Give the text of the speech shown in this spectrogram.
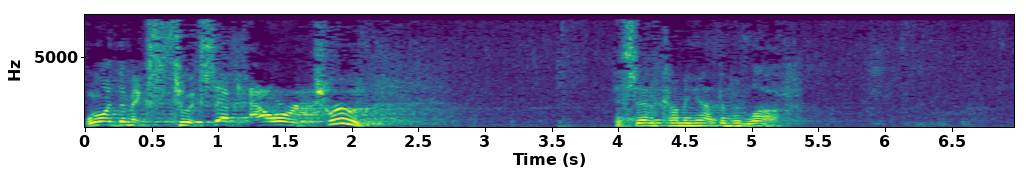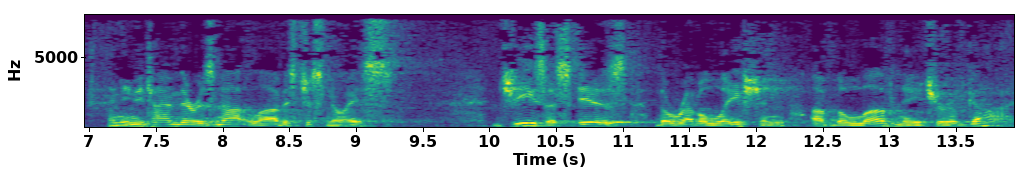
We want them to accept our truth instead of coming at them with love. And anytime there is not love, it's just noise. Jesus is the revelation of the love nature of God.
